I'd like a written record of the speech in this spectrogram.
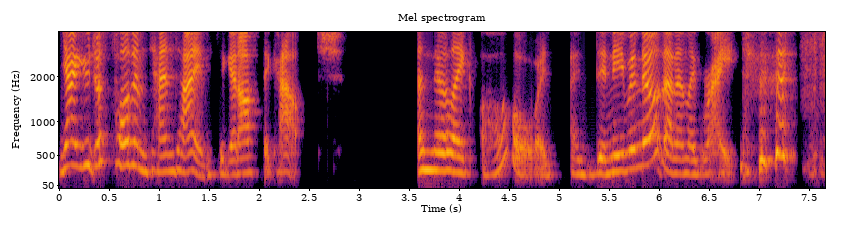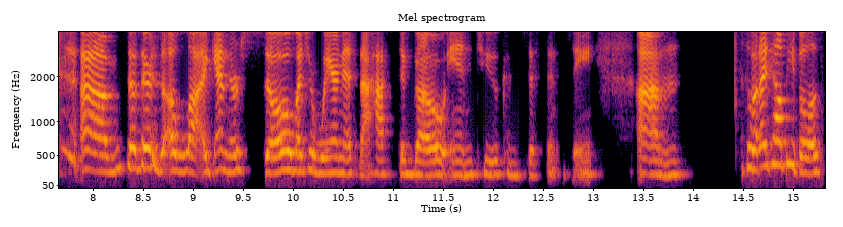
yeah, you just told him 10 times to get off the couch. And they're like, oh, I, I didn't even know that. I'm like, right. um, so there's a lot, again, there's so much awareness that has to go into consistency. Um, so, what I tell people is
